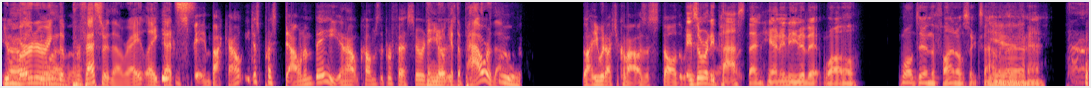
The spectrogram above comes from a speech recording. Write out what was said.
you're Yeah, murdering the professor, though, right? Like He can that's spit him back out. You just press down and B, and out comes the professor. And then he you don't get the power, though. "Ooh." No, he would actually come out as a star. That would He's already the- passed. Then he only needed it while while doing the finals exam. and then, you know,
